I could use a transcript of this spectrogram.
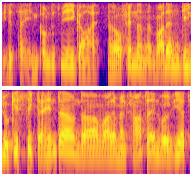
Wie das da hinkommt, ist mir egal. Daraufhin war dann die Logistik dahinter und da war dann mein Vater involviert,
